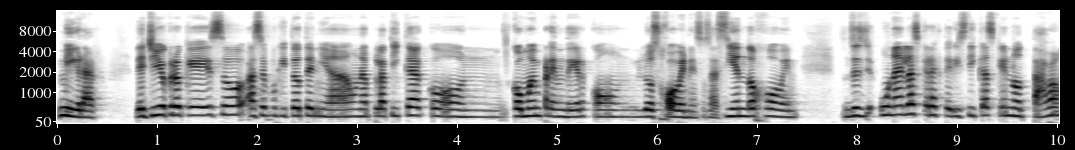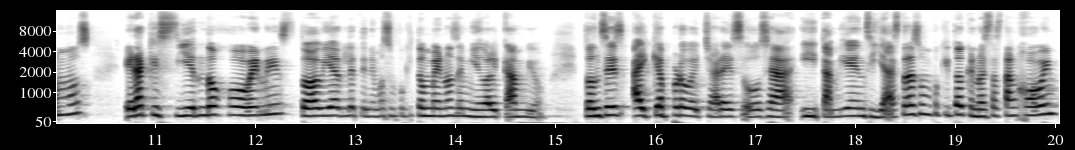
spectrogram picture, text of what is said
migrar. De hecho, yo creo que eso, hace poquito tenía una plática con cómo emprender con los jóvenes, o sea, siendo joven. Entonces, una de las características que notábamos era que siendo jóvenes todavía le tenemos un poquito menos de miedo al cambio. Entonces, hay que aprovechar eso, o sea, y también si ya estás un poquito que no estás tan joven,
